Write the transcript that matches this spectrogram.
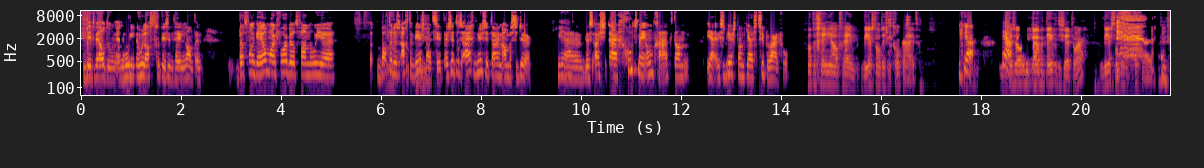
dit wel doen. En hoe, hoe lastig het is in het hele land. En dat vond ik een heel mooi voorbeeld van hoe je. Wat er dus achter weerstand zit. Er zit dus eigenlijk nu zit daar een ambassadeur. Ja. Uh, dus als je daar goed mee omgaat, dan ja, is weerstand juist super waardevol. Wat een geniaal frame. Weerstand is betrokkenheid. Ja. Dat ja. is wel, die kan je op een tegeltje zetten hoor. Weerstand is betrokkenheid.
